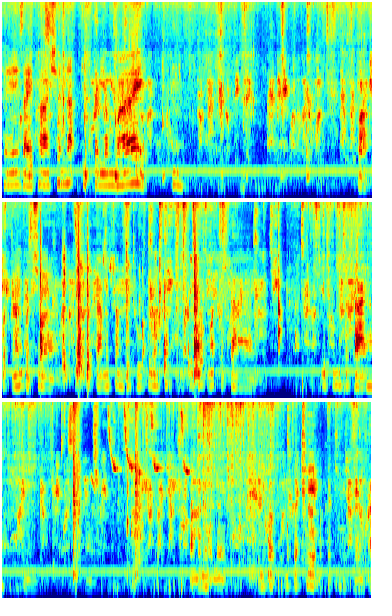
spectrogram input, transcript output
เทใส่ภาชนะที่เตรียมไว้ฝากกดไลค์กดแชร์ติดตามในช่อง YouTube ด้วยนะครับ YouTube มัสไตล์ YouTube สไตล์นะครับอืมปั่น นนี้ก็มะเขือเทศมะเขือเทศใส่ลงไป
